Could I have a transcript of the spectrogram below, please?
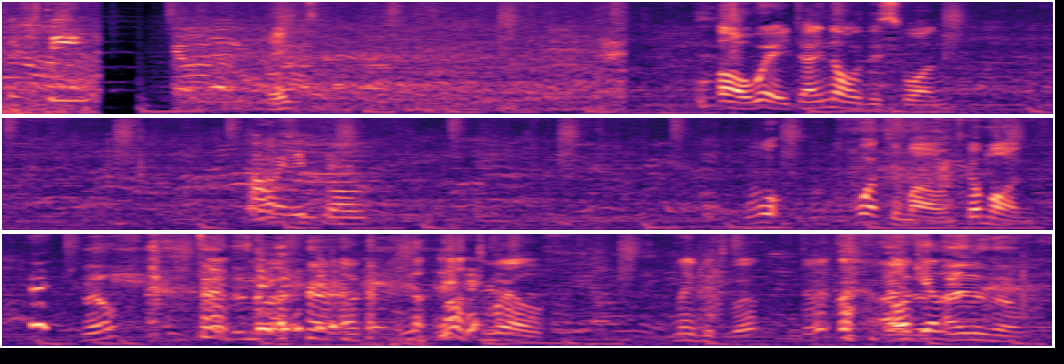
15. Eight. Oh wait, I know this one. How many Africa- What, what amount? Come on. 12? I don't know. Okay, no, not 12. Maybe 12. I, okay. don't, I don't know.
